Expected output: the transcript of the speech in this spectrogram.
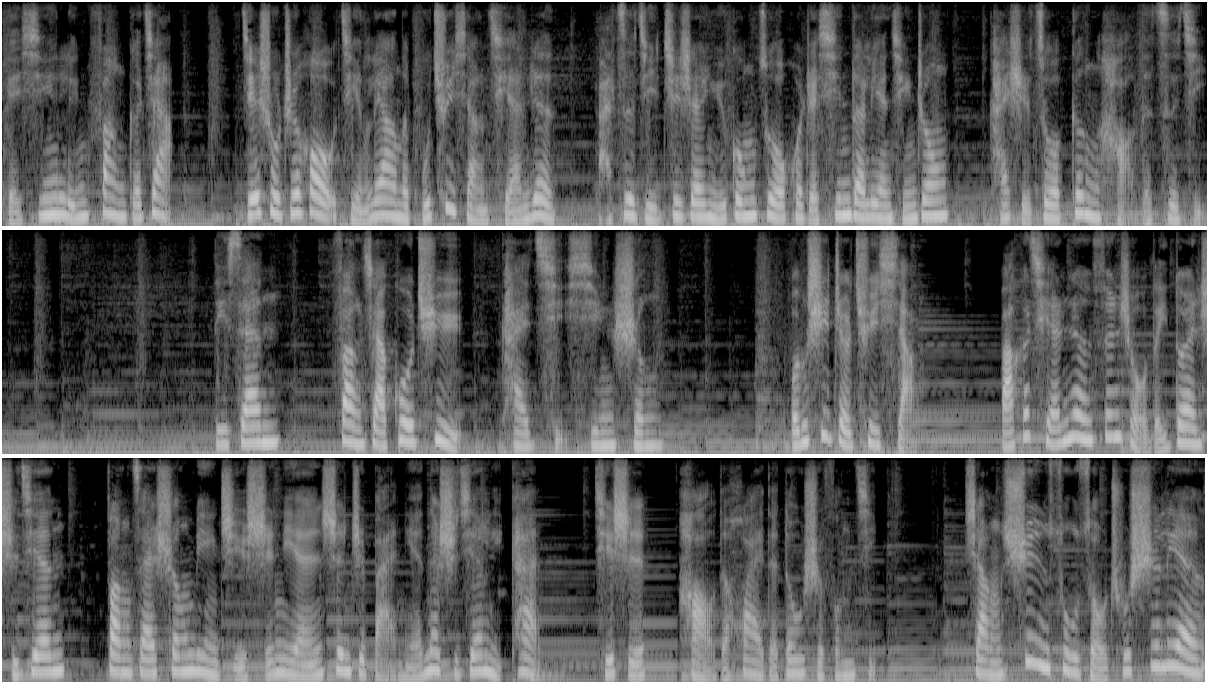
给心灵放个假。结束之后，尽量的不去想前任，把自己置身于工作或者新的恋情中，开始做更好的自己。第三。放下过去，开启新生。我们试着去想，把和前任分手的一段时间放在生命几十年甚至百年的时间里看，其实好的坏的都是风景。想迅速走出失恋，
